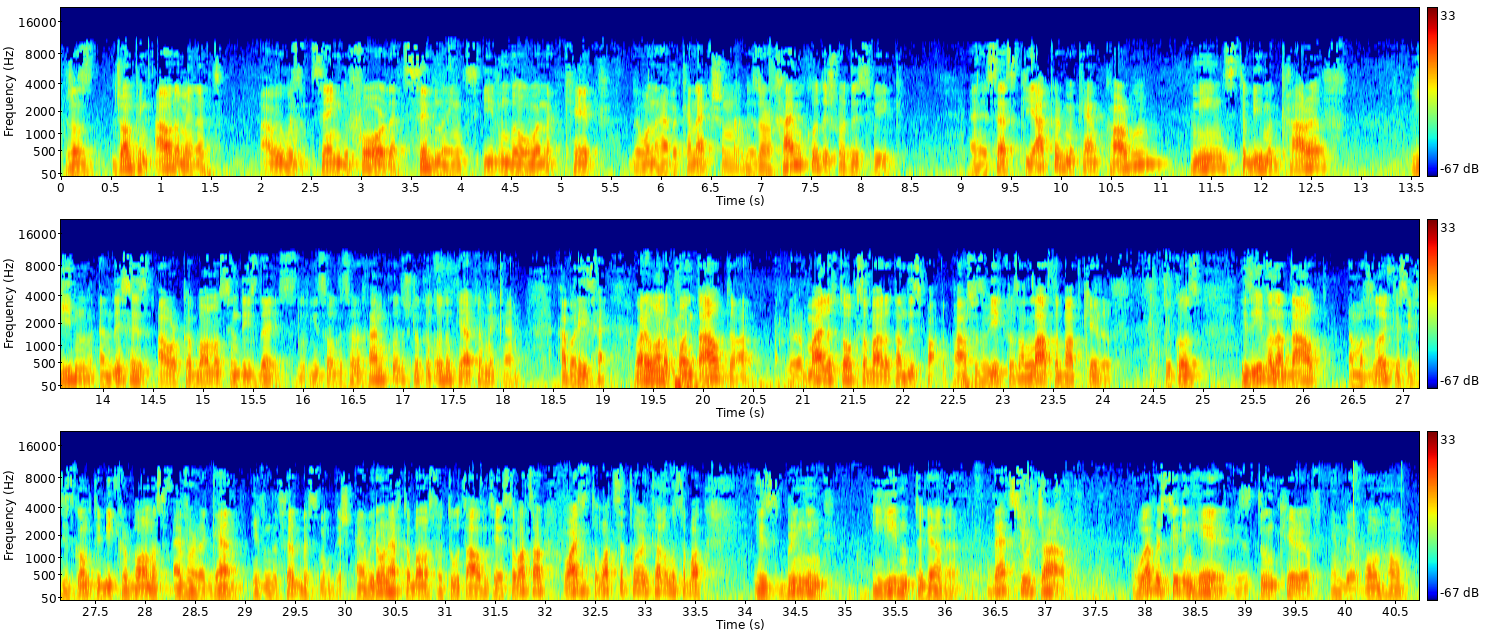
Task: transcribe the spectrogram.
Just jumping out a minute, I was saying before that siblings, even though when a kid, they want to have a connection, there's a Chaim Kudish for this week. And it says, Kiyakar Mekem Carbon means to be Mekarev Yidden, and this is our kabbanos in these days. You saw this Chaim Kudish, look at Udum Kiyakar Mekem. Uh, but he's, what I want to point out, uh, the Meilich talks about it on this Parshas of Yikros a lot about Kirov. Because there's even a doubt, a machloikis, if it's going to be karbonos ever again, even the third Beis Mikdash. And we don't have karbonos for 2,000 years. So what's our, why is it, what's the Torah telling us about? Is bringing Yidden together. That's your job. Whoever's sitting here is doing Kirov in their own home.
